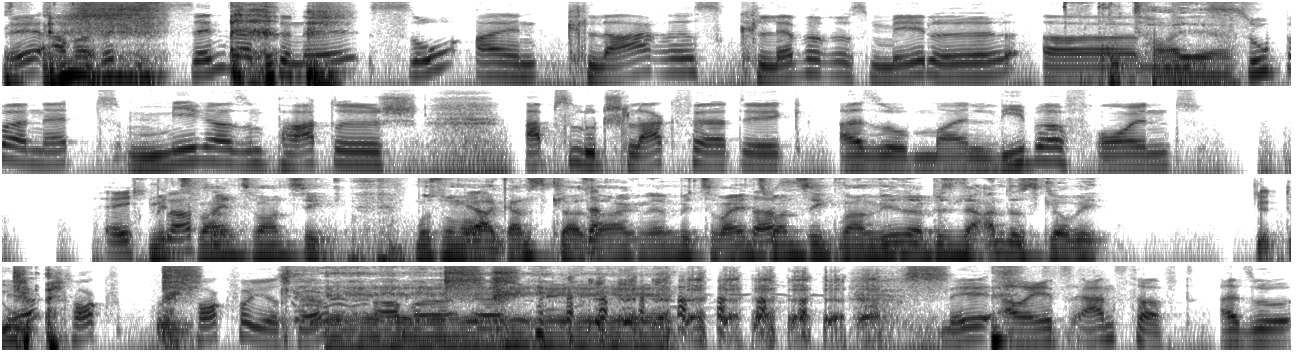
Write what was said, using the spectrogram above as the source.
Nee, aber wirklich sensationell. So ein klares, cleveres Mädel. Ähm, Total, ja. Super nett, mega sympathisch, absolut schlagfertig. Also mein lieber Freund, Echt Mit klasse. 22, muss man ja, mal ganz klar da, sagen, ne? mit 22 waren wir ein bisschen anders, glaube ich. Du. Ja, talk, talk for yourself, aber, äh, nee, aber jetzt ernsthaft. Also,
